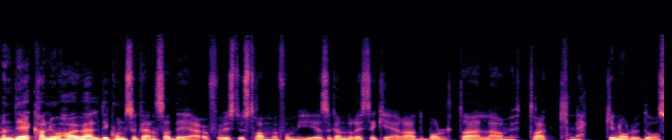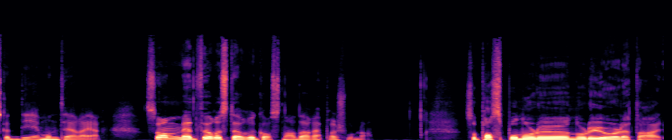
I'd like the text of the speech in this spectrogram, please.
men det kan jo ha uheldige konsekvenser, det òg. For hvis du strammer for mye, så kan du risikere at bolter eller mutter knekker når du da skal demontere igjen. Som medfører større kostnader og reparasjoner. Så pass på når du, når du, gjør dette her.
